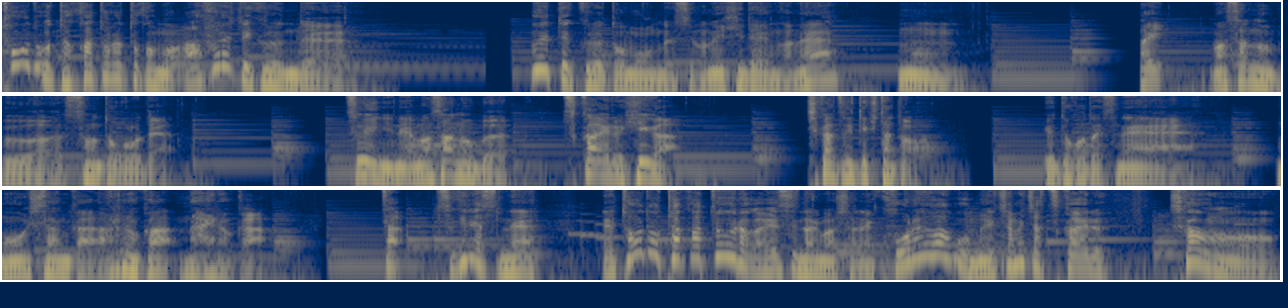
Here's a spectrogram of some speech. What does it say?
東堂高虎とかも溢れてくるんで、増えてくると思うんですよね、秘伝がね。うん。はい。正信はそのところで。ついにね、正信、使える日が近づいてきたというとこですね。もう一段階あるのか、ないのか。さあ、次ですね。え、東堂高虎が S になりましたね。これはもうめちゃめちゃ使える。しかも、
